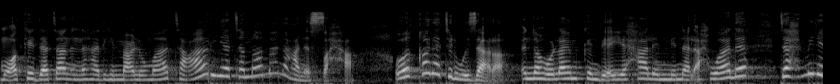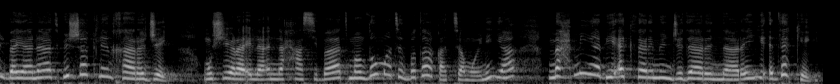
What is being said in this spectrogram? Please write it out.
مؤكدة أن هذه المعلومات عارية تماما عن الصحة. وقالت الوزارة أنه لا يمكن بأي حال من الأحوال تحميل البيانات بشكل خارجي مشيرة إلى أن حاسبات منظومة البطاقة التموينية محمية بأكثر من جدار ناري ذكي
